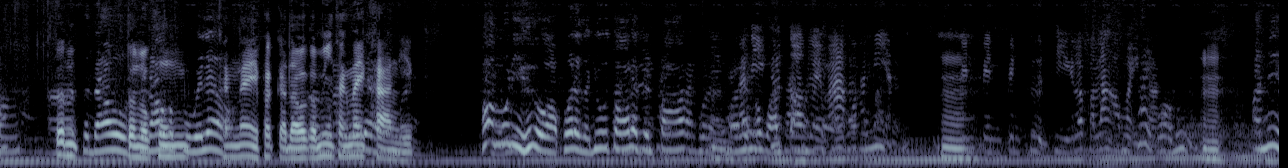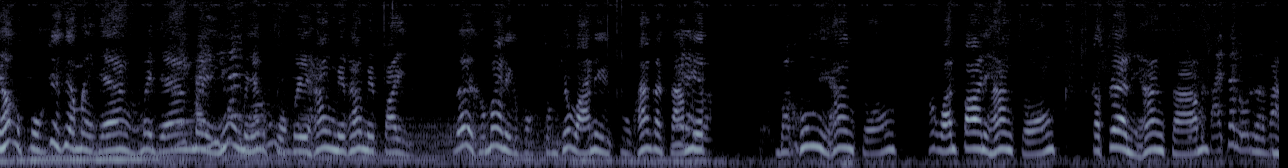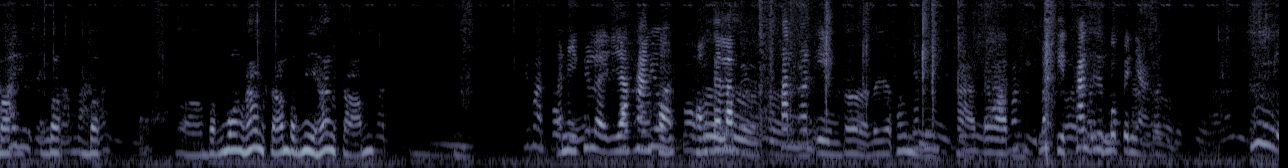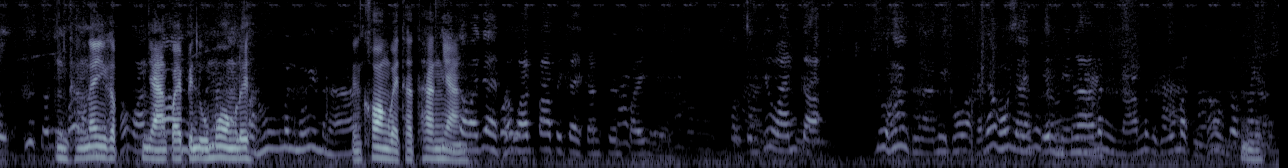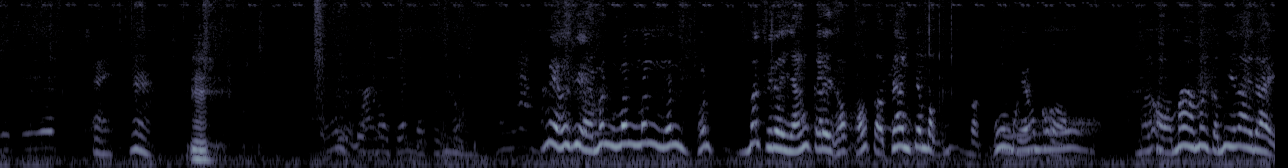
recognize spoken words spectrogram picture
ต้น สะเดาต้นบักคุงสะเดาปลูกไว้แล้วทั้งในพักกระเดาก็มีทั้งในข้างอีก พ่อหมูนี่คือว่าพวกนั้นก็อยู่ต่อได้เป็นปลาพวกนั้นอันนี้คือตอนใหญ่มากว่าท่านนี่อะ อืมเป็นเป็นเป็นพื้นที่แล้วก็ล่างเอาใหม่ค่ะอืมอันนี้เขาก็ปลูกเสียไม่แดงไม่แดงไม่ยุ่งไม่หยังก็ปลูกไปห้างเมตรห้างเมตรไปเลยเขามานี่ก็ปลูกสมเขียวหวานนี่ปลูกห้างกันสามเมตรบักคุ้งนี่ห้างสองผักหวานปลานี่ห้างสองกาแฟนี่ห้างสามบักบักบักเอ่อบักม่วงห้างสามบักมีห้างสามอันนี้คือระยะห่างของของแต่ละขั้นกันเองเออระยะเท่านี้ค่ะ แต่ว่ามันกิดขั้นอื่นบ่เป็นอย่างคื อคือตัวอืมข้างในครับยางไปเป็นอุโมงค์เลย มันไม่มีปัญหาเป็นคลองไว้ทัดทางยาง แต่ว่าใหญ่ผักหวานปลาไปไกลกันเกินไปเนี่ยบักสมเขียวหวานกะอยู่ห้างขนาดนี้เพราะว่าขนาดของยางเก็บนี่งามันหนามมันก็จะมาถึงห้องใช่อืมเนี่ยเขาเสียมันมันมันมันมันมันสิได้หยังก็ได้ของของตอบแทนจะบักบักหุ้งบักหยังมันก็ออกมันออกมามันก็มีรายได้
